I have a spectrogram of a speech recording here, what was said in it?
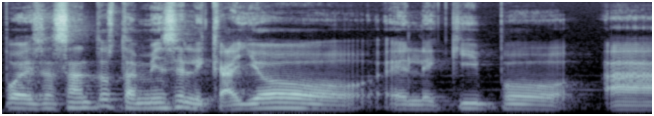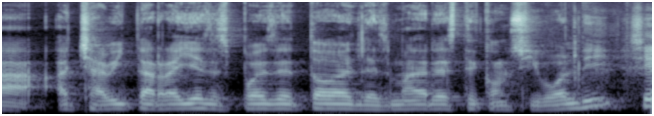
pues a Santos también se le cayó el equipo a, a Chavita Reyes después de todo el desmadre este con Siboldi. Sí,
